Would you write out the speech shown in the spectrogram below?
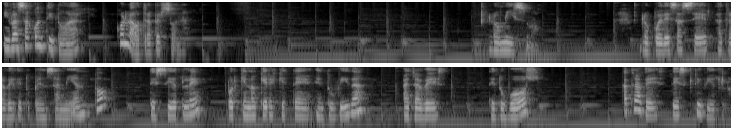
Y vas a continuar con la otra persona. Lo mismo. Lo puedes hacer a través de tu pensamiento, decirle por qué no quieres que esté en tu vida, a través de tu voz, a través de escribirlo.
